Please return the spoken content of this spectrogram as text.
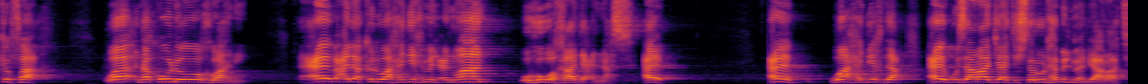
كفاء ونقول إخواني عيب على كل واحد يحمل عنوان وهو خادع الناس. عيب. عيب واحد يخدع. عيب وزارات جاي تشترونها بالمليارات.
